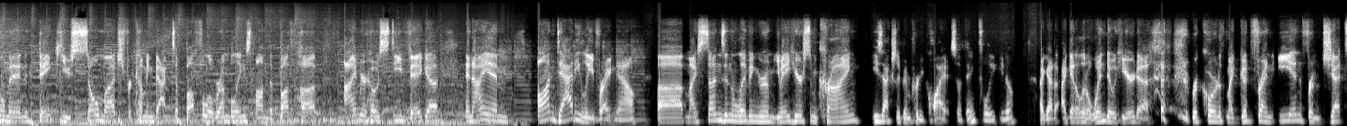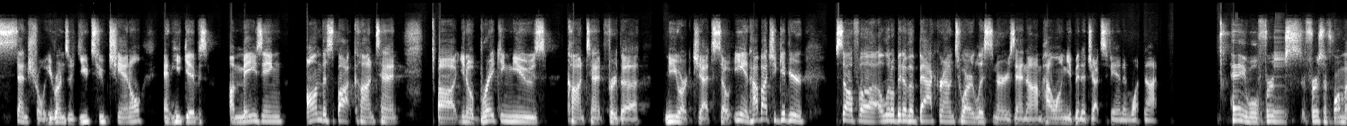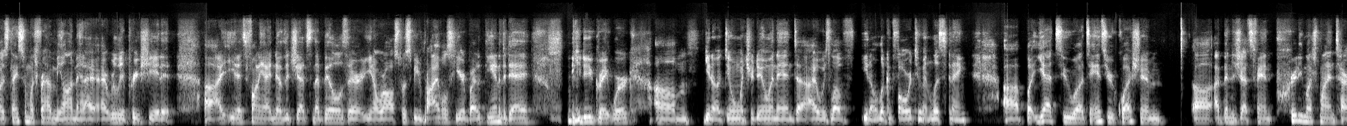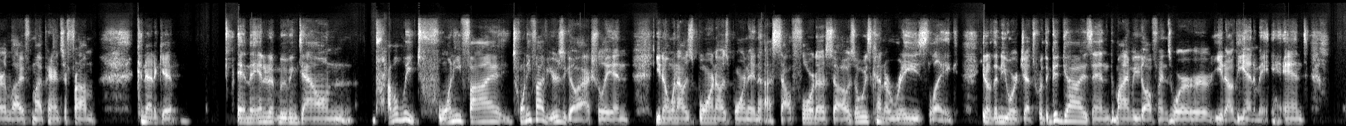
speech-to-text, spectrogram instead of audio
gentlemen, thank you so much for coming back to Buffalo Rumblings on the Buff Hub. I'm your host, Steve Vega, and I am on daddy leave right now. Uh, my son's in the living room. You may hear some crying. He's actually been pretty quiet, so thankfully, you know, I got I get a little window here to record with my good friend Ian from Jet Central. He runs a YouTube channel and he gives amazing on the spot content, uh, you know, breaking news content for the New York Jets. So, Ian, how about you give yourself a, a little bit of a background to our listeners and um, how long you've been a Jets fan and whatnot? Hey, well, first, first and foremost, thanks so much for having me on, man. I, I really appreciate it. Uh, I, it's funny. I know the Jets and the Bills. They're, you know, we're all supposed to be rivals here, but at the end of the day, you do great work. Um, you know, doing what you're doing, and uh, I always love, you know, looking forward to it and listening. Uh, but yeah, to uh, to answer your question, uh, I've been a Jets fan pretty much my entire life. My parents are from Connecticut, and they ended up moving down probably 25 25 years ago actually and you know when i was born i was born in uh, south florida so i was always kind of raised like you know the new york jets were the good guys and the miami dolphins were you know the enemy and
